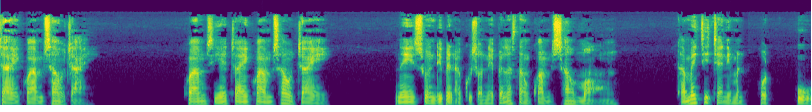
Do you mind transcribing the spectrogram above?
ใจความเศร้าใจ ความเสียใจความเศร้าใจ ในส่วนที่เป็นอกุศลเนี่ยเป็นลักษณะของความเศร้าหมองทำให้จิตใจเนี่ยมันหดหู่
